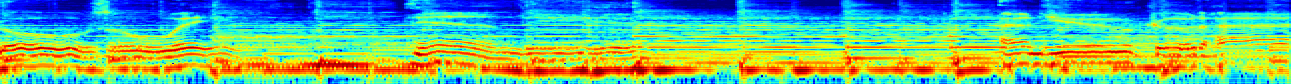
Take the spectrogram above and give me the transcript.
goes away in the end. And you could have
